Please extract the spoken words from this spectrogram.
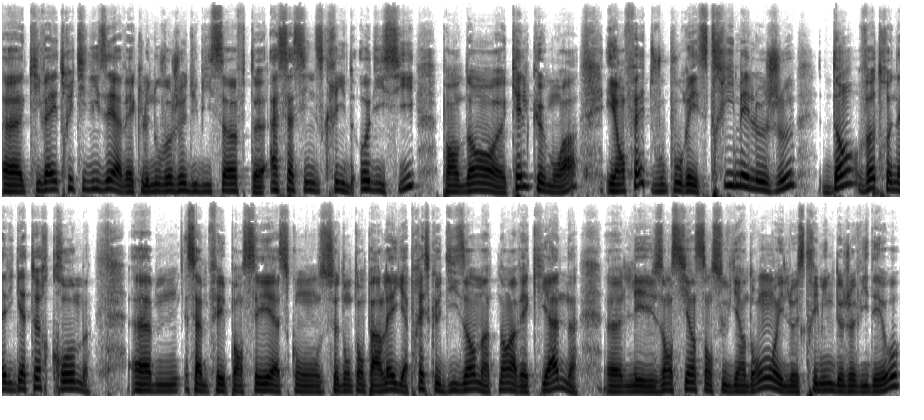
euh, qui va être utilisé avec le nouveau jeu d'Ubisoft Assassin's Creed Odyssey pendant euh, quelques mois. Et en fait, vous pourrez streamer le jeu dans votre navigateur Chrome. Euh, ça me fait penser à ce, dont on parlait il y a presque dix ans maintenant avec Yann. les anciens s'en souviendront et le streaming de jeux vidéo.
